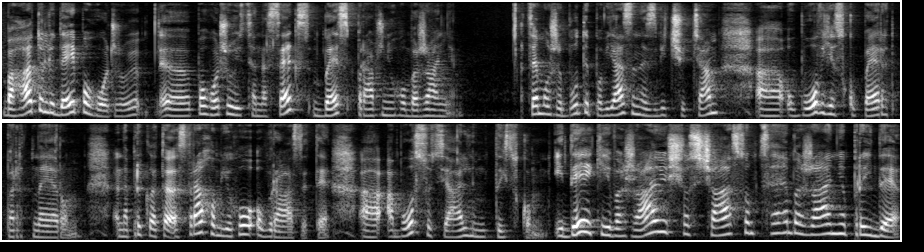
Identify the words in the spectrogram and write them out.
багато людей погоджує, е, погоджуються на секс без справжнього бажання. Це може бути пов'язане з відчуттям обов'язку перед партнером, наприклад, страхом його образити або соціальним тиском. І деякі вважають, що з часом це бажання прийде.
